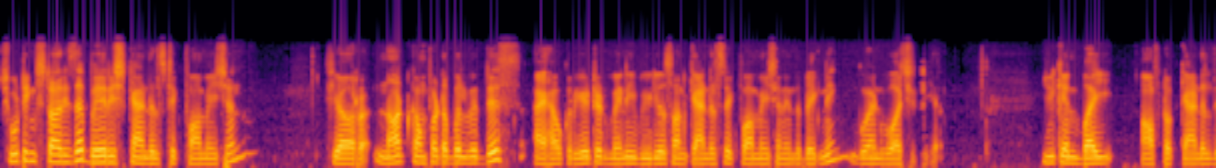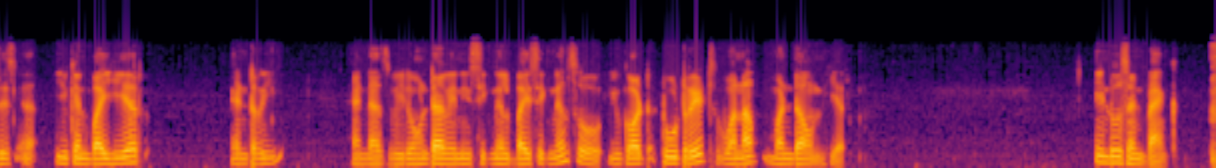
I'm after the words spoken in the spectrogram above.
Shooting star is a bearish candlestick formation. If you are not comfortable with this i have created many videos on candlestick formation in the beginning. Go and watch it here. You can buy after candle this uh, you can buy here entry and as we don't have any signal buy signal so you got two trades one up one down here. IndusInd Bank.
